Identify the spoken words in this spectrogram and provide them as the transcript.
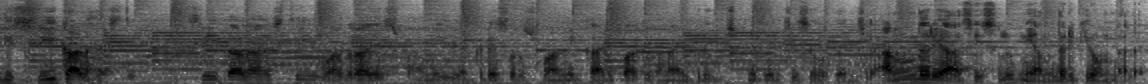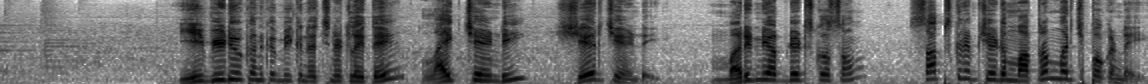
ఇది శ్రీకాళహస్తి. శ్రీకాళహస్తి వరదరాజ స్వామి వెంకటేశ్వర స్వామి కాణిపాక వినాయకుడు విష్ణు కంచి శివకంచి అందరి ఆశీస్సులు మీ అందరికీ ఉండాలి. ఈ వీడియో కనుక మీకు నచ్చినట్లయితే లైక్ చేయండి షేర్ చేయండి. మరిన్ని అప్డేట్స్ కోసం సబ్స్క్రైబ్ చేయడం మాత్రం మర్చిపోకండి.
